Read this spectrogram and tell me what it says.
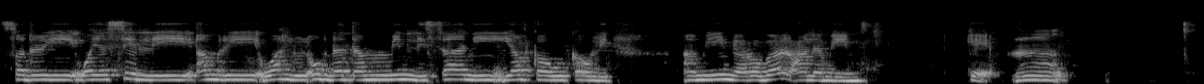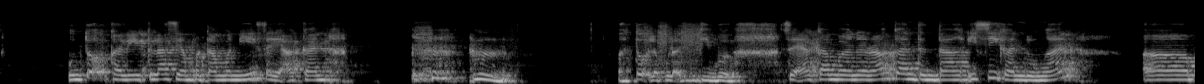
sadri wa yassirli amri wahlul 'uqdatam min lisani yafqahu qawli. Amin ya rabbal alamin. Okey. Hmm. Untuk kali kelas yang pertama ni saya akan Batuklah pula tiba-tiba. Saya akan menerangkan tentang isi kandungan uh,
